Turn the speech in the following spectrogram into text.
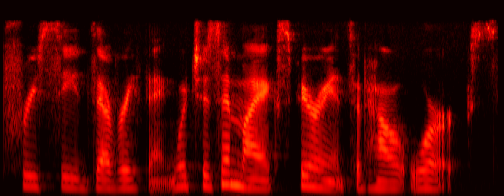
precedes everything, which is in my experience of how it works.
